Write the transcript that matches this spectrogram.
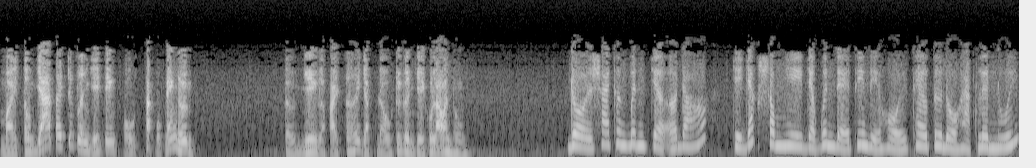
Mời tôn giá tới trước linh vị tiên phụ thắp một nén hương. Tự nhiên là phải tới dập đầu trước linh vị của lão anh hùng. Rồi sai thân binh chờ ở đó, chỉ dắt sông Nhi và huynh đệ thiên địa hội theo tư đồ hạt lên núi.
